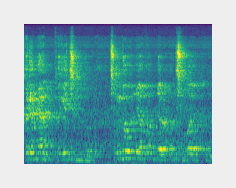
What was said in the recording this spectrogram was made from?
그러면 그게 중독. 중독은 여러분, 여러분 죽어야 끝나.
